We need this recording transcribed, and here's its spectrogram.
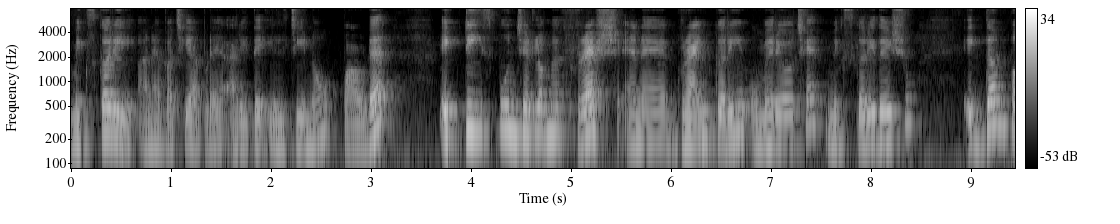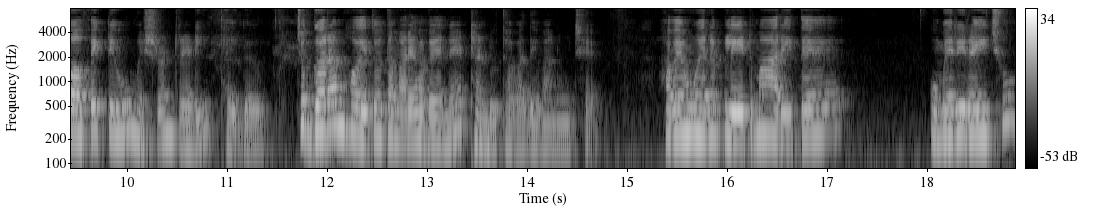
મિક્સ કરી અને પછી આપણે આ રીતે ઇલચીનો પાવડર એક ટીસ્પૂન જેટલો મેં ફ્રેશ એને ગ્રાઇન્ડ કરી ઉમેર્યો છે મિક્સ કરી દઈશું. એકદમ પરફેક્ટ એવું મિશ્રણ રેડી થઈ ગયું. જો ગરમ હોય તો તમારે હવે એને ઠંડુ થવા દેવાનું છે. હવે હું એને પ્લેટમાં આ રીતે ઉમેરી રહી છું.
